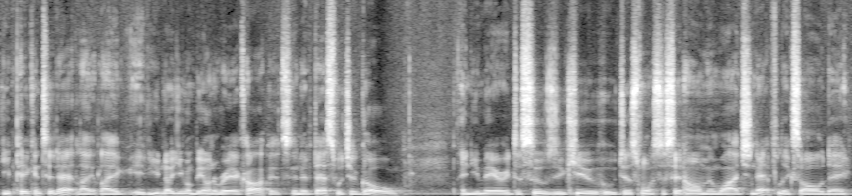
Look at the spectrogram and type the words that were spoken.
you pick into that. Like like if you know you're gonna be on the red carpets, and if that's what your goal, and you married to Susie Q, who just wants to sit home and watch Netflix all day,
